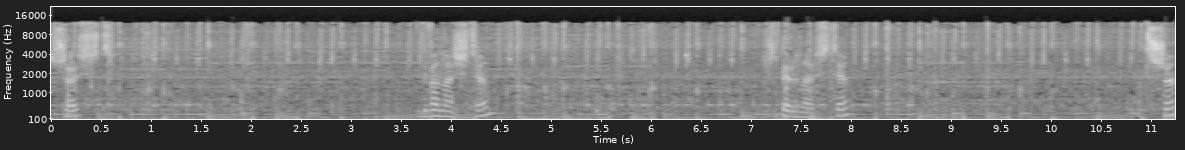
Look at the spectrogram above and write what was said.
6, 12, 14, 3,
